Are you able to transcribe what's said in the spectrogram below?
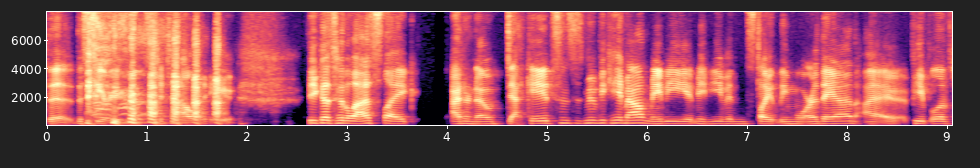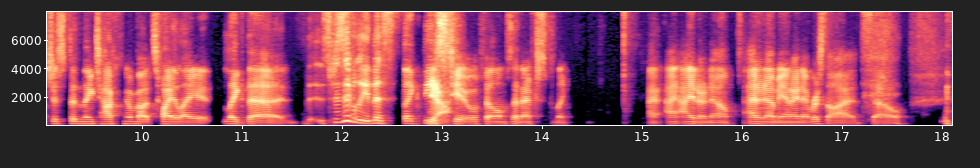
the the series in its totality. Because for the last like I don't know decade since this movie came out, maybe maybe even slightly more than I people have just been like talking about Twilight, like the specifically this like these Yeah. two films, and I've just been like, I, I I don't know, I don't know, man, I never saw it, so.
